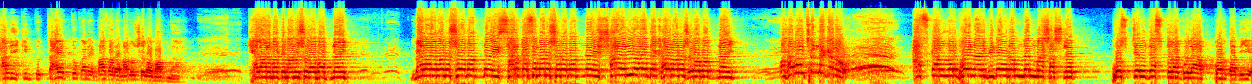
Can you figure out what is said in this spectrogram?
খালি, কিন্তু চায়ের দোকানে বাজারে মানুষের অভাব নাই। খেলার মাঠে মানুষের অভাব নাই, মেলায় মানুষের অভাব নাই সার্কাসে মানুষের অভাব নাই সারিয়ায় দেখার মানুষের অভাব নাই। কথা বলছেন না কেন? আজকে আল্লাহর ভয় নাই, বিদায় রমজান মাস আসলে হোস্টেল, রেস্তোরাঁ, গোলাপ পর্দা দিয়ে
